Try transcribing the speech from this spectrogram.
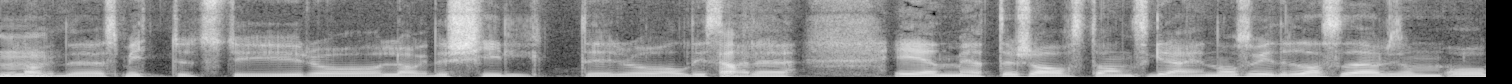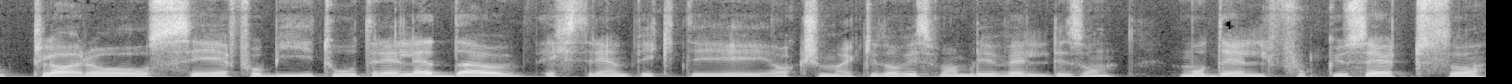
Mm. lagde smitteutstyr og lagde skilter og alle disse Ja. énmeters avstandsgreiene osv. Så, videre, så det er liksom å klare å, å se forbi to-tre ledd er jo ekstremt viktig i aksjemarkedet. Og hvis man blir veldig sånn modellfokusert, så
